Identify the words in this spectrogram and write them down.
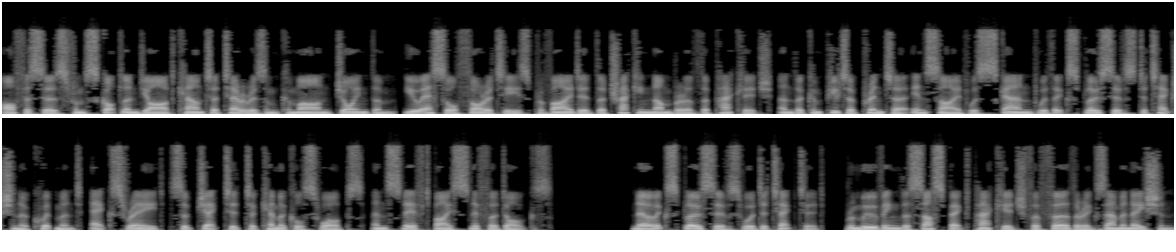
Officers from Scotland Yard Counter-Terrorism Command joined them. U.S. authorities provided the tracking number of the package, and the computer printer inside was scanned with explosives detection equipment, X-rayed, subjected to chemical swabs, and sniffed by sniffer dogs. No explosives were detected. Removing the suspect package for further examination,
